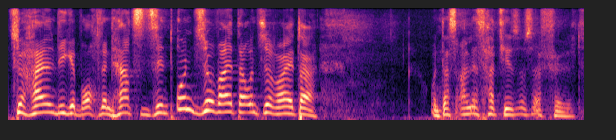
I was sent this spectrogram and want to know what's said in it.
zu heilen, die gebrochenen Herzen sind und so weiter und so weiter. Und das alles hat Jesus erfüllt.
